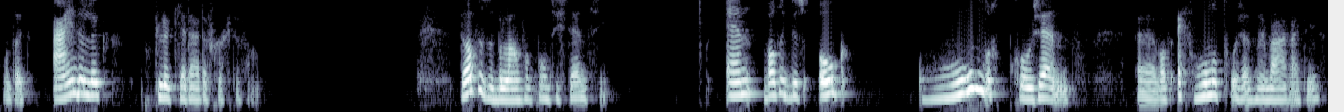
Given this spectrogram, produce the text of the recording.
want uiteindelijk pluk je daar de vruchten van. Dat is het belang van consistentie. En wat ik dus ook 100%, uh, wat echt 100% mijn waarheid is,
